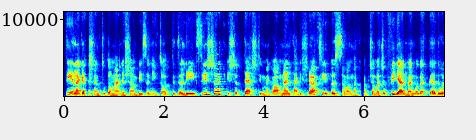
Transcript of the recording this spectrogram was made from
ténylegesen tudományosan bizonyított. Tehát a légzésed és a testi, meg a mentális reakciód össze vannak kapcsolva. Csak figyeld meg magad például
